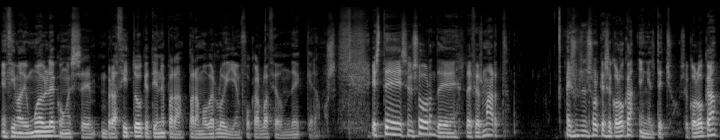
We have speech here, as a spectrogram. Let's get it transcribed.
encima de un mueble con ese bracito que tiene para, para moverlo y enfocarlo hacia donde queramos. Este sensor de LifeSmart es un sensor que se coloca en el techo, se coloca,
